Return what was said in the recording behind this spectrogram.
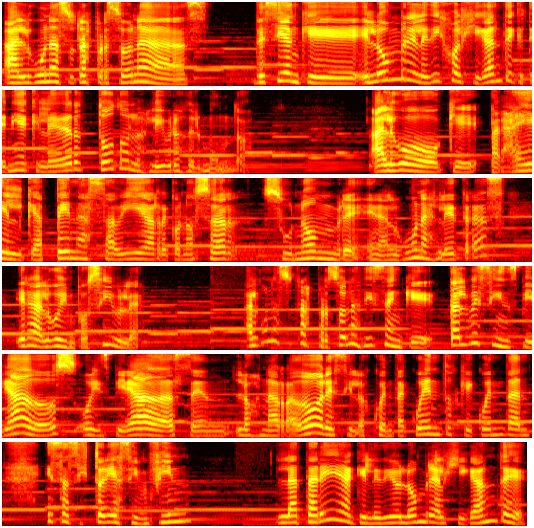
Algunas otras personas decían que el hombre le dijo al gigante que tenía que leer todos los libros del mundo. Algo que para él, que apenas sabía reconocer su nombre en algunas letras, era algo imposible. Algunas otras personas dicen que, tal vez inspirados o inspiradas en los narradores y los cuentacuentos que cuentan esas historias sin fin, la tarea que le dio el hombre al gigante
